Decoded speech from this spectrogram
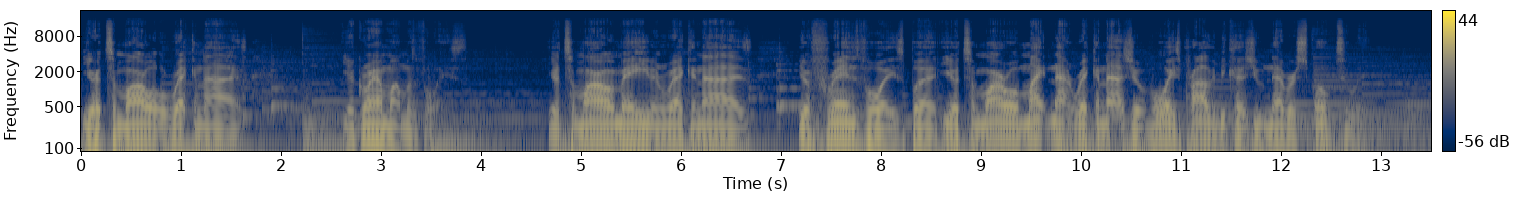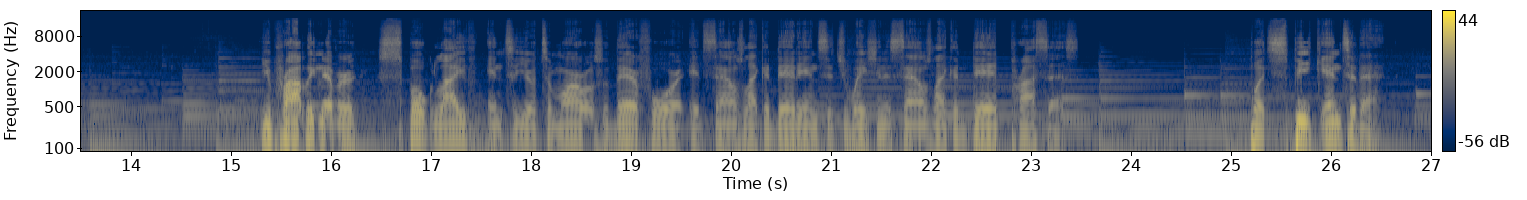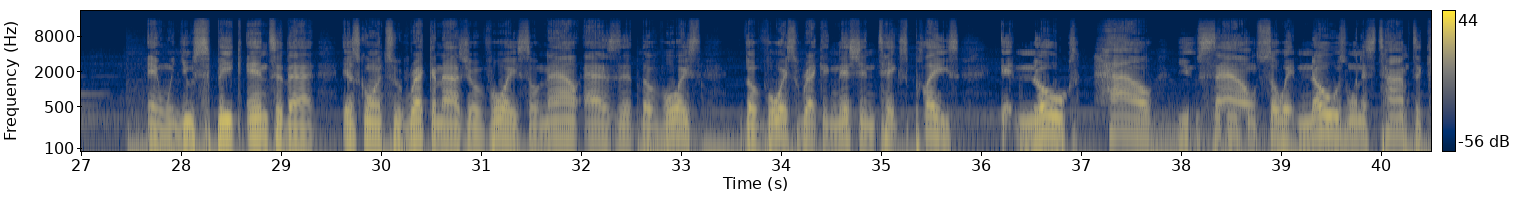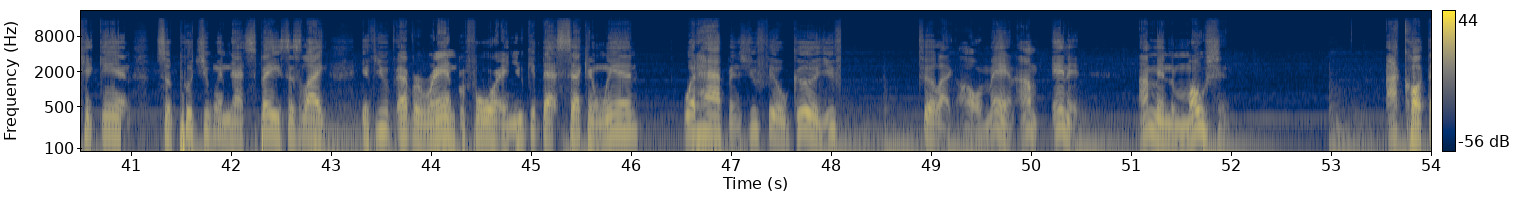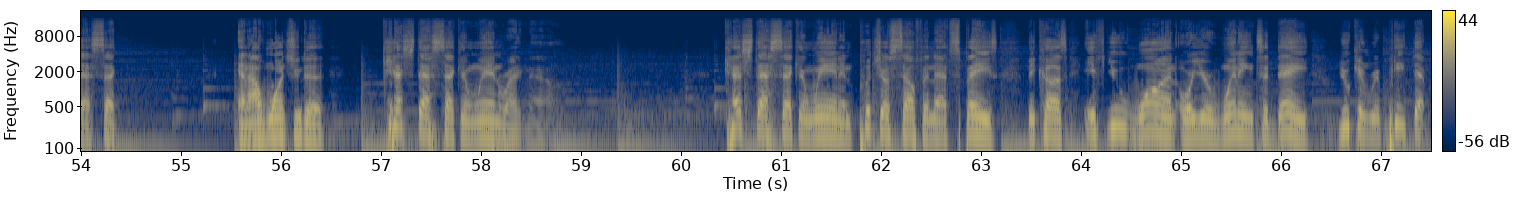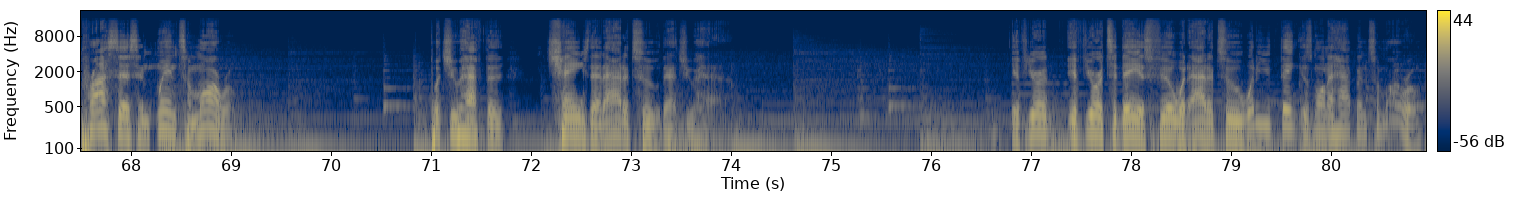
Your tomorrow will recognize your grandmama's voice. Your tomorrow may even recognize your friend's voice, but your tomorrow might not recognize your voice probably because you never spoke to it. You probably never spoke life into your tomorrow. So, therefore, it sounds like a dead end situation. It sounds like a dead process. But speak into that. And when you speak into that, it's going to recognize your voice. So now, as it, the voice, the voice recognition takes place, it knows how you sound so it knows when it's time to kick in to put you in that space. It's like if you've ever ran before and you get that second win what happens? You feel good. You feel like oh man i'm in it. I'm in the motion. I caught that second and i want you to catch that second win right now catch that second win and put yourself in that space because if you won or you're winning today, you can repeat that process and win tomorrow. But you have to change that attitude that you have. If your if your today is filled with attitude, what do you think is going to happen tomorrow?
